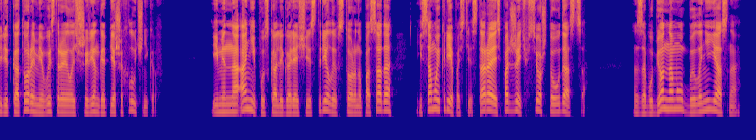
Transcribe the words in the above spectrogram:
перед которыми выстроилась шеренга пеших лучников. Именно они пускали горящие стрелы в сторону посада и самой крепости, стараясь поджечь все, что удастся. Забубенному было неясно,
